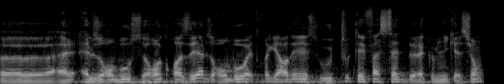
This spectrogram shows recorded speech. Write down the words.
Euh, elles auront beau se recroiser, elles auront beau être regardées sous toutes les facettes de la communication.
